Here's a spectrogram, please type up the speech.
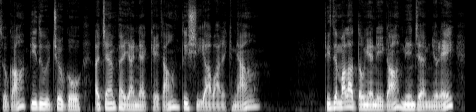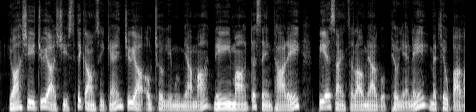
ဆိုကပြည်သူအချို့ကိုအကြမ်းဖက်ရိုက်နှက်ခဲ့ကြောင်းသိရှိရပါတယ်ခင်ဗျာဒီဇင်ဘာလ3ရက်နေ့ကမြင်းကြံမြို့နယ်ရွာရှိကျွရရှိစစ်ကောင်စီကကျွရအုပ်ချုပ်ရေးမှုများမှနေအိမ်မှာတက်ဆင်ထားတဲ့ PSI စလောင်းများကိုဖြုတ်ရန်နဲ့မဖြုတ်ပါက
